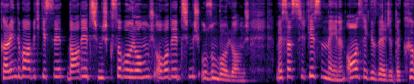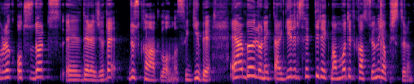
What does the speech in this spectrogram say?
Karendiba bitkisi dağda yetişmiş kısa boylu olmuş, ovada yetişmiş uzun boylu olmuş. Mesela sirke sineğinin 18 derecede kıvrık, 34 e, derecede düz kanatlı olması gibi. Eğer böyle örnekler gelirse direktman modifikasyonu yapıştırın.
